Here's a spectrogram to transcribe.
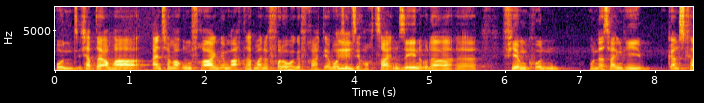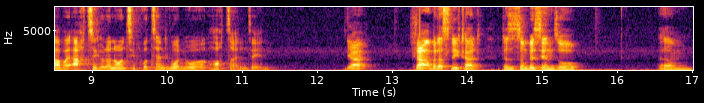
Und ich habe da auch mal ein, zwei Mal Umfragen gemacht, da habe meine Follower gefragt, ja, wollt ihr mhm. jetzt die Hochzeiten sehen oder äh, Firmenkunden? Und das war irgendwie ganz klar bei 80 oder 90 Prozent, die wollten nur Hochzeiten sehen. Ja, klar, aber das liegt halt, das ist so ein bisschen so ähm,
